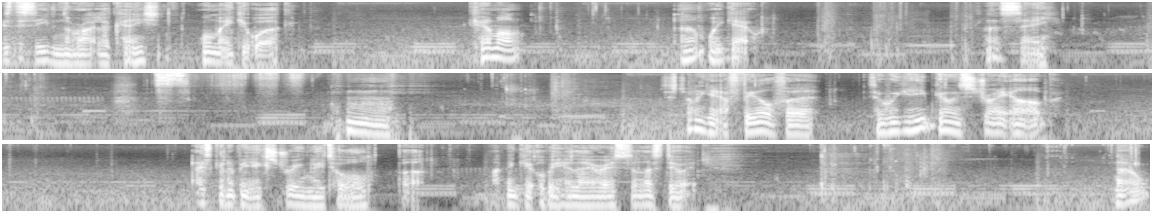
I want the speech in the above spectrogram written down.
is this even the right location? We'll make it work. Come on. Up we go. Let's see. Hmm. Just trying to get a feel for it. so we keep going straight up it's going to be extremely tall, but I think it'll be hilarious, so let's do it. Now,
